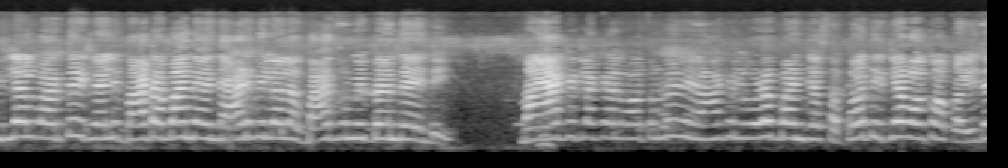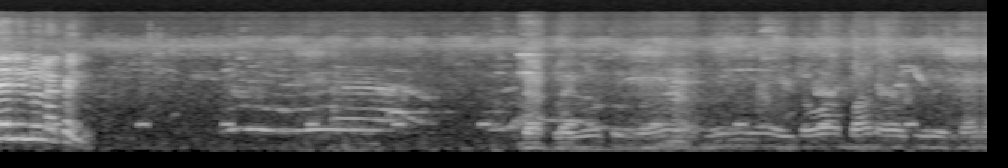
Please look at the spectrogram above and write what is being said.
పిల్లలు పడితే ఇట్లా వెళ్ళి బాట బంద్ అయింది. ఆడపిల్లలకు బాత్రూమ్ ఇబ్బంది అయింది. మా ఆకిట్లకి వెళ్ళి పోతుంటే నేను ఆకిలు కూడా బంద్ చేస్తా. పోతే ఇట్లే ఒక్కొక్క ఇదే ఇల్లులకి వెళ్ళి ঢাকলাই তো ওইটাও বাড়া করে কান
